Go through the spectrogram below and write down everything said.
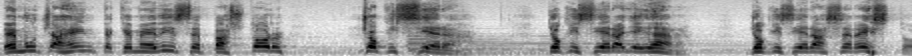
de mucha gente que me dice, pastor, yo quisiera, yo quisiera llegar, yo quisiera hacer esto,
